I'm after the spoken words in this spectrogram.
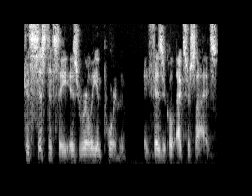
Consistency is really important in physical exercise.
